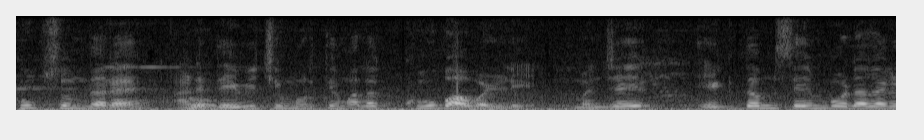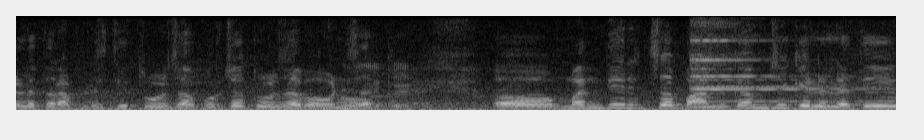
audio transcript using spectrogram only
खूप सुंदर आहे आणि हो. देवीची मूर्ती मला खूप आवडली. म्हणजे एकदम सेम बोलायला गेलं तर आपली ती तुळजापूरच्या तुळजाभवानीसारखी. मंदिरचं बांधकाम जे केलेलं आहे ते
